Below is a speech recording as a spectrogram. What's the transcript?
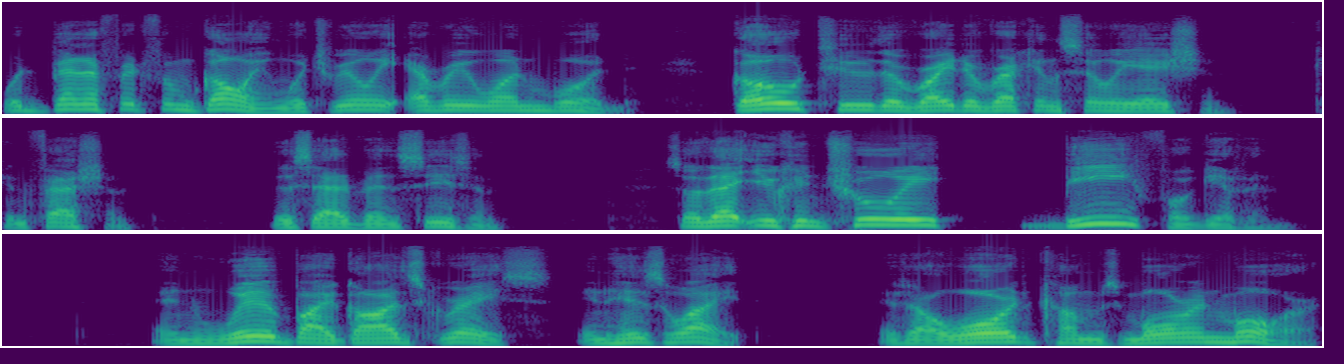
would benefit from going, which really everyone would, go to the rite of reconciliation, confession, this Advent season, so that you can truly be forgiven and live by God's grace in His light as our Lord comes more and more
